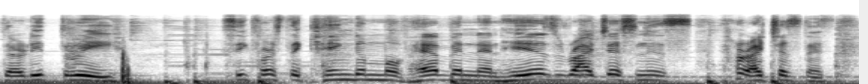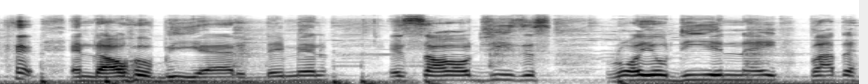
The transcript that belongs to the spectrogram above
33. Seek first the kingdom of heaven and his righteousness, righteousness, and all will be added. Amen. It's all Jesus. Royal DNA by the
